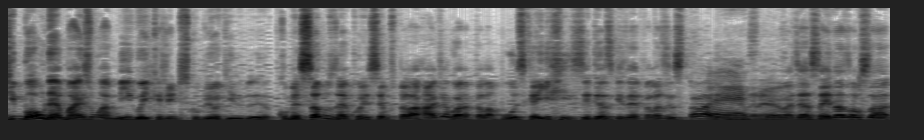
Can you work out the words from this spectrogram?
que bom, né? Mais um amigo aí que a gente descobriu aqui. Começamos, né? Conhecemos pela rádio, agora pela música e, se Deus quiser, pelas histórias, é, né? Mas essa aí nós vamos, só,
